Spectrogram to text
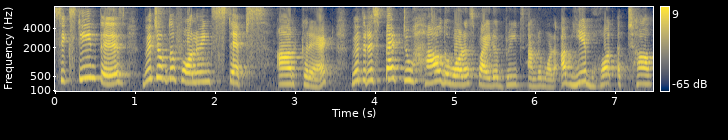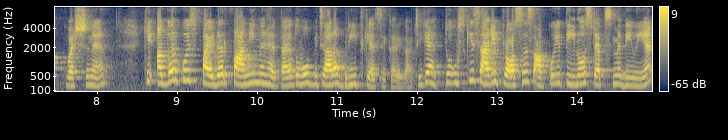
sixteen is which of the following steps are correct with respect to how the water spider breathes under water अब ये बहुत अच्छा क्वेश्चन है। कि अगर कोई स्पाइडर पानी में रहता है तो वो बेचारा ब्रीथ कैसे करेगा, ठीक है? तो उसकी सारी प्रोसेस आपको ये तीनों स्टेप्स में दी हुई है।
